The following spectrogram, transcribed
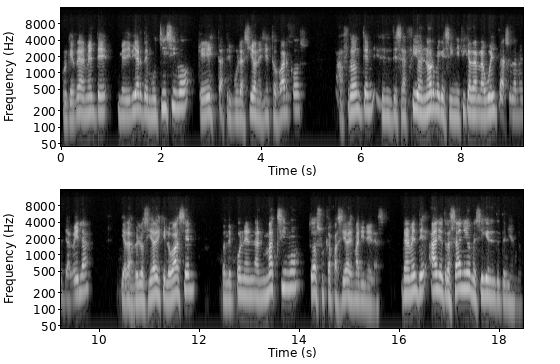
porque realmente me divierte muchísimo que estas tripulaciones y estos barcos afronten el desafío enorme que significa dar la vuelta solamente a vela y a las velocidades que lo hacen, donde ponen al máximo todas sus capacidades marineras. Realmente año tras año me siguen entreteniendo.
